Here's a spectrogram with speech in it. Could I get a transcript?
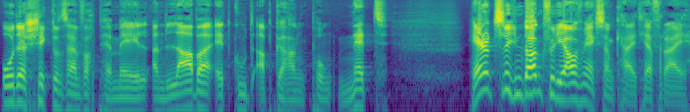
Oder schickt uns einfach per Mail an laber.gutabgehangen.net. Herzlichen Dank für die Aufmerksamkeit, Herr Frei.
